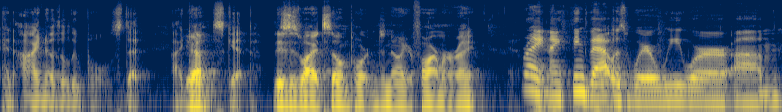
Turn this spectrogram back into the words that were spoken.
And I know the loopholes that I Yeah. didn't skip. This is why it's so important to know your farmer, right? Right, and I think that was where we were. Um,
